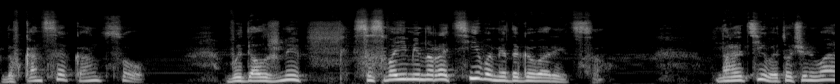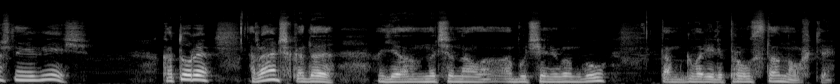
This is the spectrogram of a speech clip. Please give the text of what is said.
Да в конце концов, вы должны со своими нарративами договориться. Нарративы – это очень важная вещь, которая раньше, когда я начинал обучение в МГУ, там говорили про установки,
